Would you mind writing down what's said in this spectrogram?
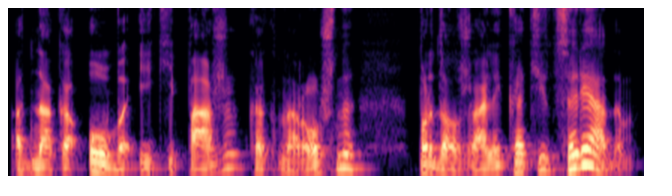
однако оба экипажа, как нарочно, продолжали катиться рядом.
